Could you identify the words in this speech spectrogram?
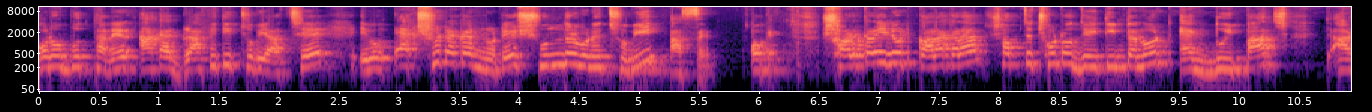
গণঅভ্যুত্থানের আঁকা গ্রাফিতির ছবি আছে এবং একশো টাকার নোটে সুন্দরবনের ছবি আছে। ওকে সরকারি নোট কারা কারা? সবচেয়ে ছোট যেই তিনটা নোট, এক, দুই, পাঁচ। আর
